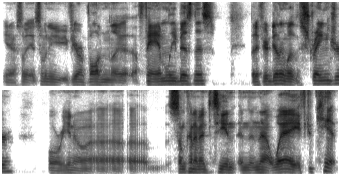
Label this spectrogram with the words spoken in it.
you know, somebody if you're involved in a family business, but if you're dealing with a stranger or you know uh, uh, some kind of entity in, in, in, that way, if you can't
